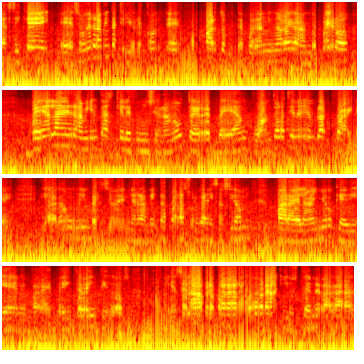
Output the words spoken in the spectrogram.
Así que son herramientas que yo les comparto que ustedes puedan ir navegando, pero vean las herramientas que le funcionan a ustedes, vean cuánto las tienen en Friday y hagan una inversión en herramientas para su organización para el año que viene, para el 2022. Comiéncela a preparar ahora y usted me va a,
